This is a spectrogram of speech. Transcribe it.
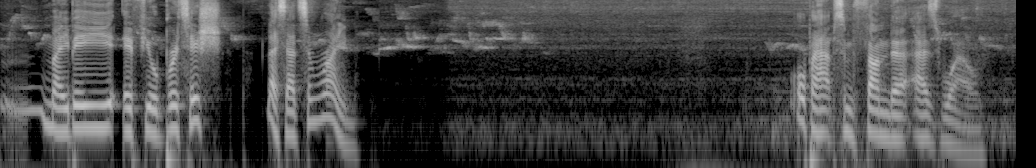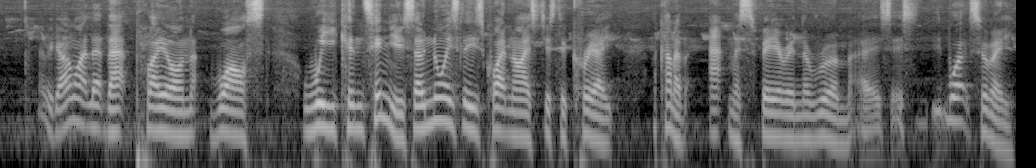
Maybe if you're British, let's add some rain. Or perhaps some thunder as well. There we go. I might let that play on whilst we continue. So Noisli is quite nice just to create a kind of atmosphere in the room. It's, it's, it works for me.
